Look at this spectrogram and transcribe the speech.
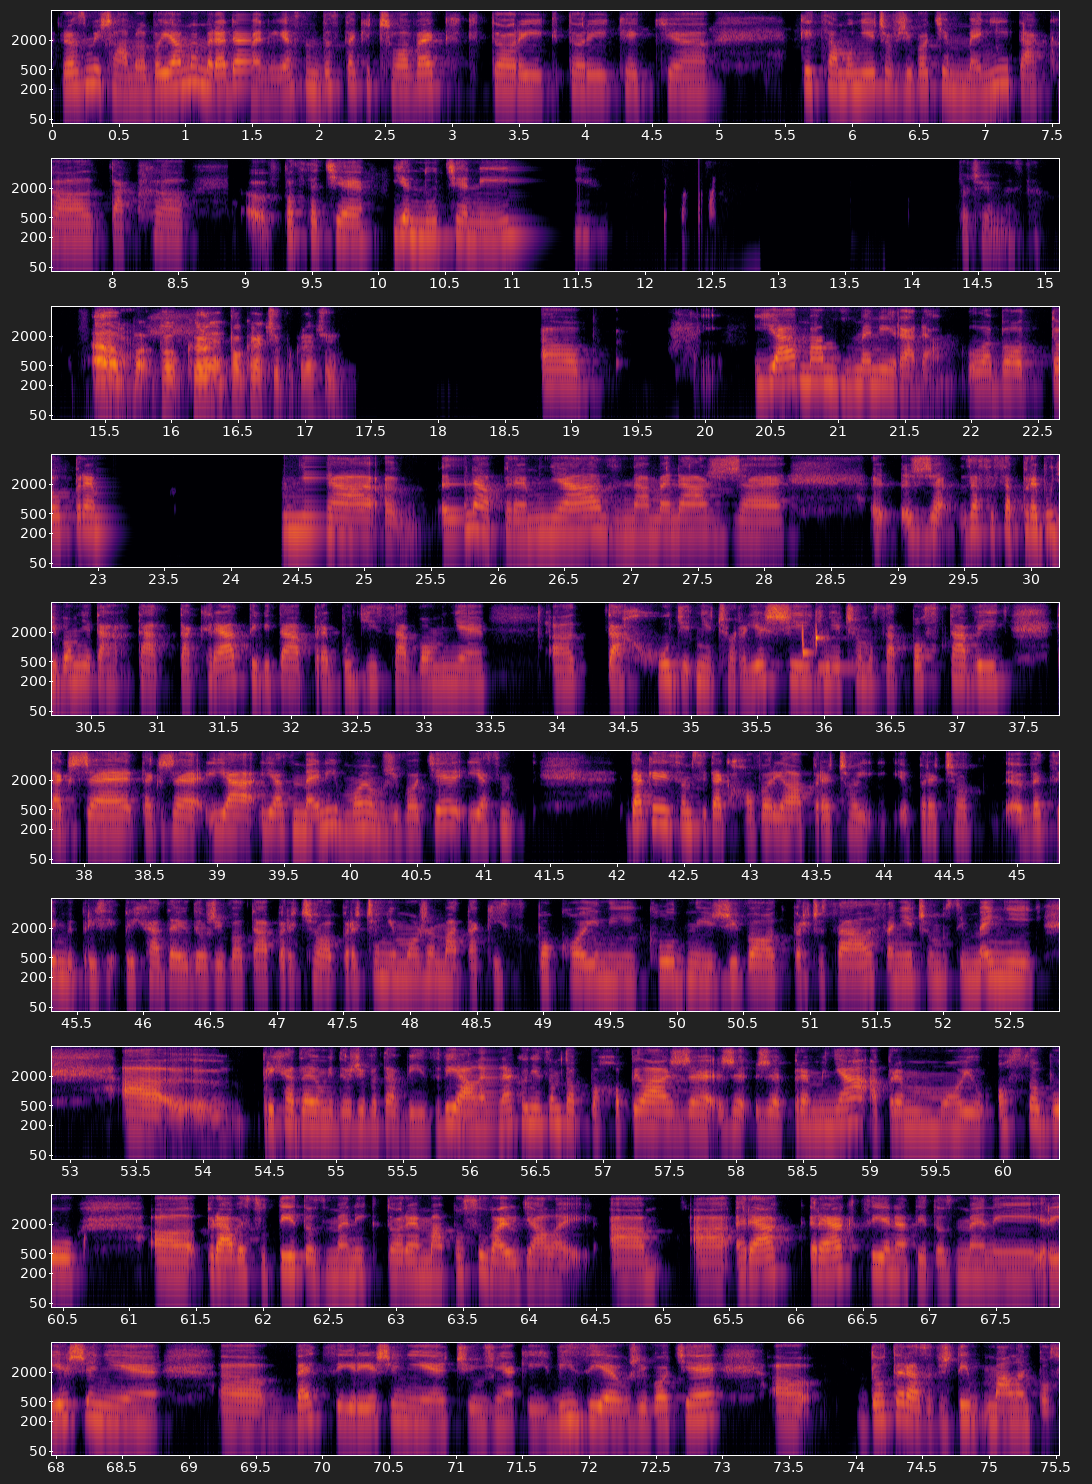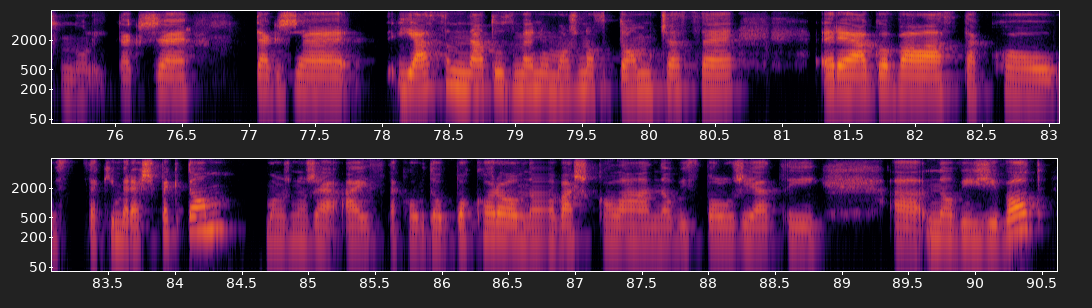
rozmýšľam, lebo ja mám rada meny. Ja som dosť taký človek, ktorý, ktorý keď, keď sa mu niečo v živote mení, tak, tak v podstate je nutený. Počujeme sa. Áno, po, po, pokračuj, pokračuj. Uh, ja mám zmeny rada, lebo to pre mňa, pre mňa znamená, že že zase sa prebudí vo mne tá, tá, tá kreativita, prebudí sa vo mne tá chuť niečo riešiť, niečomu sa postaviť. Takže, takže ja, ja zmeny v mojom živote, ja som, takedy som si tak hovorila, prečo, prečo veci mi prichádzajú do života, prečo, prečo nemôžem mať taký spokojný, kľudný život, prečo sa ale sa niečo musí meniť a e, prichádzajú mi do života výzvy, ale nakoniec som to pochopila, že, že, že pre mňa a pre moju osobu uh, práve sú tieto zmeny, ktoré ma posúvajú ďalej. A, a reakcie na tieto zmeny, riešenie uh, veci, riešenie či už nejakých víziev v živote uh, doteraz vždy ma len posunuli. Takže, takže ja som na tú zmenu možno v tom čase reagovala s, takou, s takým rešpektom, možno, že aj s takouto pokorou, nová škola, noví spolužiaci, nový život,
